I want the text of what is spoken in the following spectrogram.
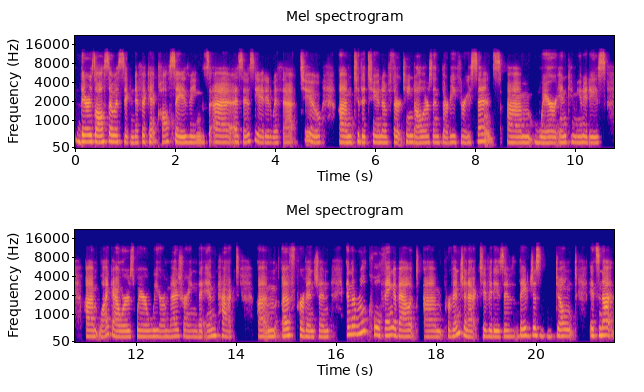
there is also a significant cost savings uh, associated with that too, um, to the tune of $13.33, um, where in communities um, like ours, where we are measuring the impact um, of prevention. And the real cool thing about um, prevention activities is they just don't, it's not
